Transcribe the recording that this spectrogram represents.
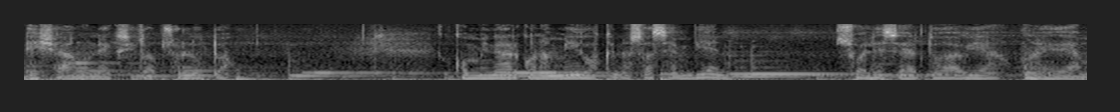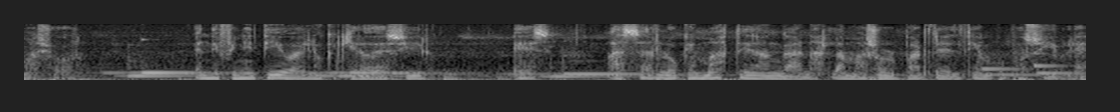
es ya un éxito absoluto. Combinar con amigos que nos hacen bien suele ser todavía una idea mayor. En definitiva, y lo que quiero decir es hacer lo que más te dan ganas la mayor parte del tiempo posible.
